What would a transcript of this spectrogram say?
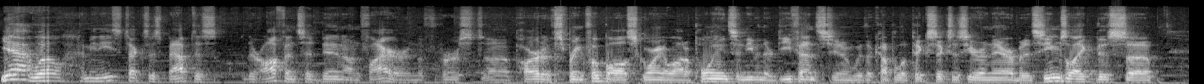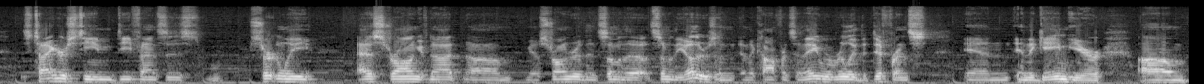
Yeah, well, I mean, East Texas Baptist, their offense had been on fire in the first uh, part of spring football, scoring a lot of points, and even their defense, you know, with a couple of pick sixes here and there. But it seems like this uh, this Tigers team defense is certainly as strong, if not um, you know, stronger than some of the some of the others in, in, the conference, and they were really the difference in in the game here. Um,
